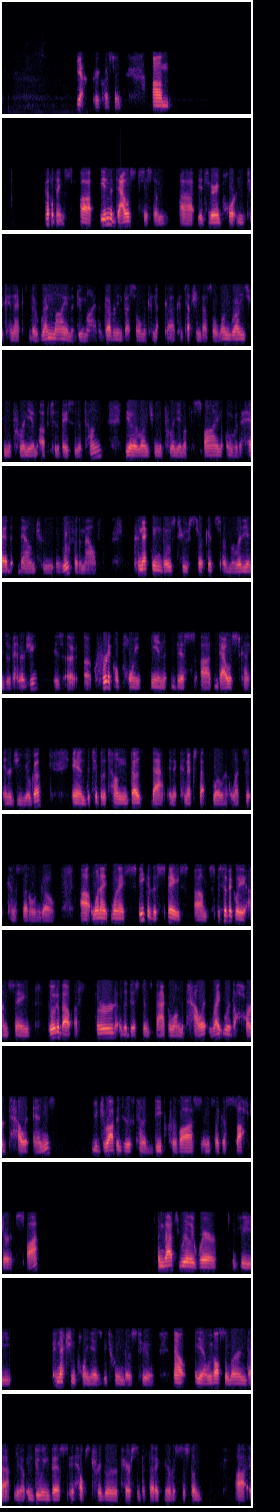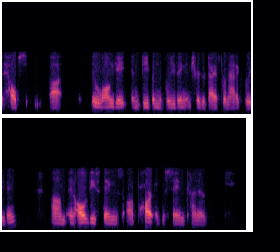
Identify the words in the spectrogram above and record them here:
Yeah, great question. Um, couple things. Uh, in the Taoist system, uh, it's very important to connect the renmai and the dumai, the governing vessel and the uh, conception vessel. One runs from the perineum up to the base of the tongue. The other runs from the perineum up the spine, over the head, down to the roof of the mouth. Connecting those two circuits or meridians of energy is a, a critical point in this uh, Taoist kind of energy yoga and the tip of the tongue does that and it connects that flow and it lets it kind of settle and go. Uh, when I when I speak of this space um, specifically, I'm saying go to about a third of the distance back along the palate, right where the hard palate ends. You drop into this kind of deep crevasse, and it's like a softer spot, and that's really where the connection point is between those two. Now, you know, we've also learned that, you know, in doing this, it helps trigger parasympathetic nervous system. Uh, it helps uh, elongate and deepen the breathing and trigger diaphragmatic breathing. Um, and all of these things are part of the same kind of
